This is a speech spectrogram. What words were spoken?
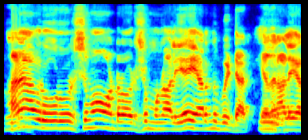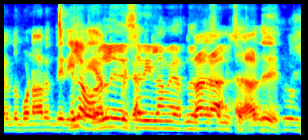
ஆனால் அவர் ஒரு வருஷமா ஒன்றரை வருஷம் முன்னாலேயே இறந்து போயிட்டார் எதனால இறந்து போனாரும் இல்ல தெரியல இறந்து. சரியில்லாம. அதாவது ம்.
